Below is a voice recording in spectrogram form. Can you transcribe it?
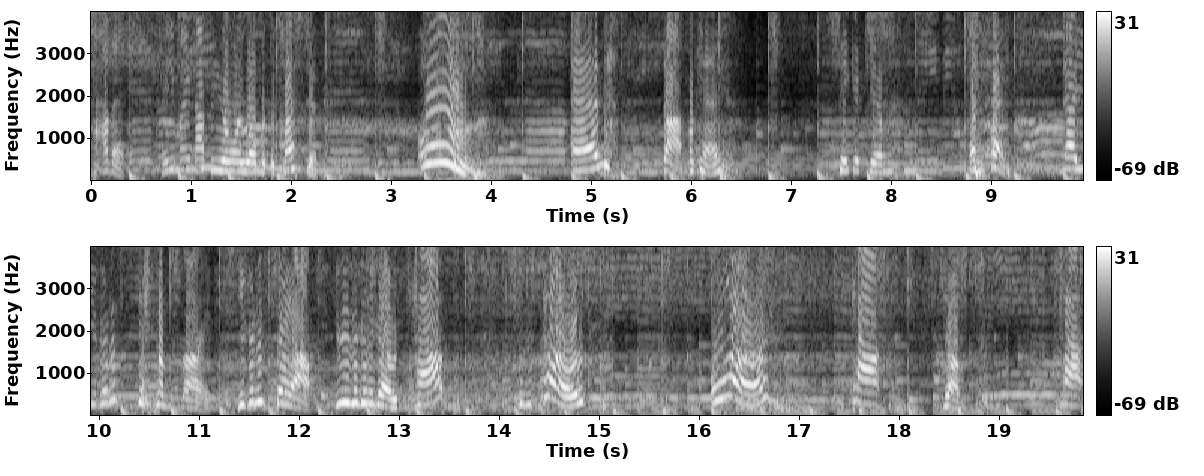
have it. And you might not be the only one with the question. Ooh. And stop. Okay. Shake it, Jim. Okay. Now you're gonna stay. I'm sorry. You're gonna stay out. You're either gonna go tap to the toes or tap, jump. Tap,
